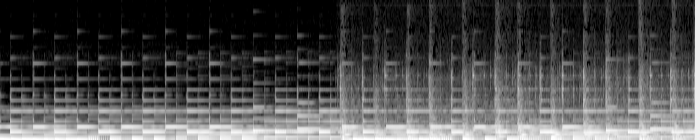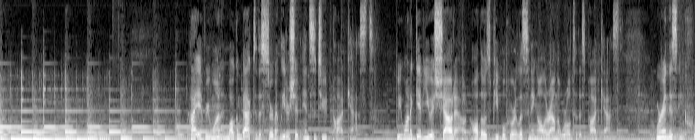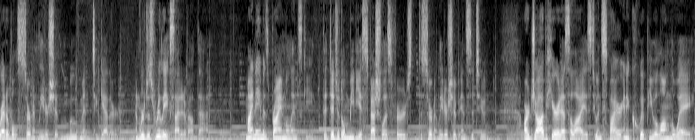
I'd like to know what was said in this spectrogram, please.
Hi, everyone, and welcome back to the Servant Leadership Institute podcast. We want to give you a shout out, all those people who are listening all around the world to this podcast. We're in this incredible servant leadership movement together, and we're just really excited about that. My name is Brian Malinsky, the digital media specialist for the Servant Leadership Institute. Our job here at SLI is to inspire and equip you along the way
